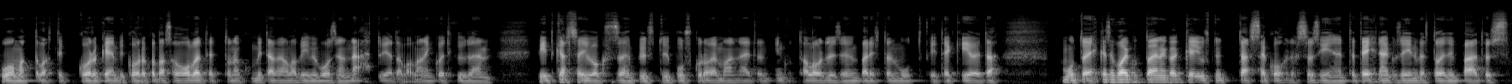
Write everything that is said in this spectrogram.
huomattavasti korkeampi korkotaso oletettuna kuin mitä me ollaan viime vuosina nähty. Ja tavallaan, niin kuin, että kyllähän pitkässä juoksussa he pystyy puskuroimaan näitä niin kuin taloudellisen ympäristön muuttuvia tekijöitä, mutta ehkä se vaikuttaa ennen kaikkea just nyt tässä kohdassa siihen, että tehdäänkö se investointipäätös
